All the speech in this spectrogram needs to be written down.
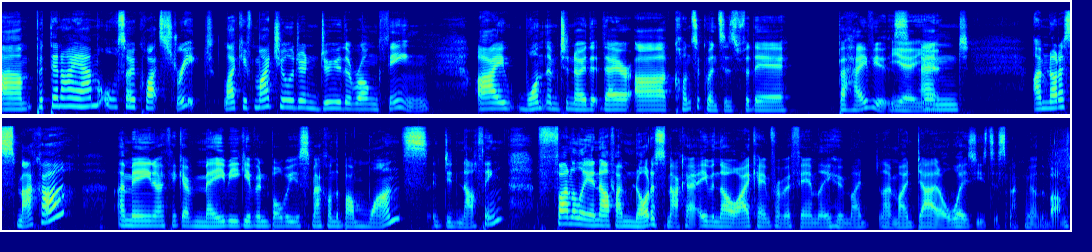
Um, but then I am also quite strict. Like if my children do the wrong thing, I want them to know that there are consequences for their behaviors. Yeah, yeah. And I'm not a smacker. I mean, I think I've maybe given Bobby a smack on the bum once. It did nothing. Funnily enough, I'm not a smacker, even though I came from a family who my like my dad always used to smack me on the bum.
